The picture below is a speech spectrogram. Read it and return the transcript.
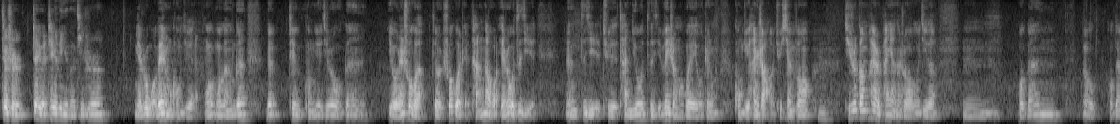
就是这个这个例子，其实也是我为什么恐惧。我我可能跟跟这个恐惧，其实我跟有人说过，就是说过这谈到过，也是我自己嗯自己去探究自己为什么会有这种恐惧，很少去先锋。嗯其实刚开始攀岩的时候，我记得嗯，我跟我我跟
